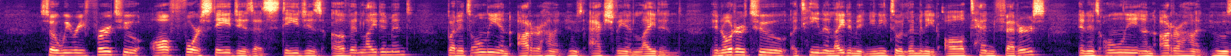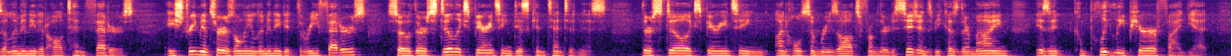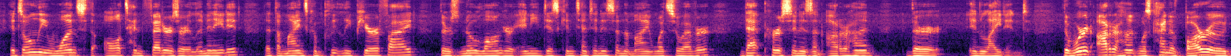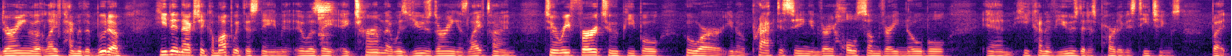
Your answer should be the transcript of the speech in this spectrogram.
So we refer to all four stages as stages of enlightenment, but it's only an arhat who's actually enlightened. In order to attain enlightenment, you need to eliminate all 10 fetters, and it's only an arhat who's eliminated all 10 fetters a stream enterer has only eliminated three fetters, so they're still experiencing discontentedness. They're still experiencing unwholesome results from their decisions because their mind isn't completely purified yet. It's only once the all 10 fetters are eliminated that the mind's completely purified. There's no longer any discontentedness in the mind whatsoever. That person is an arhat. They're enlightened the word arahant was kind of borrowed during the lifetime of the Buddha. He didn't actually come up with this name. It was a, a term that was used during his lifetime to refer to people who are, you know, practicing and very wholesome, very noble. And he kind of used it as part of his teachings. But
